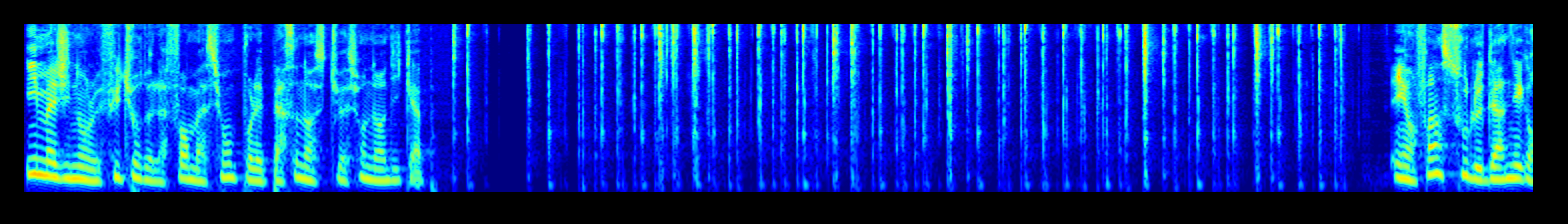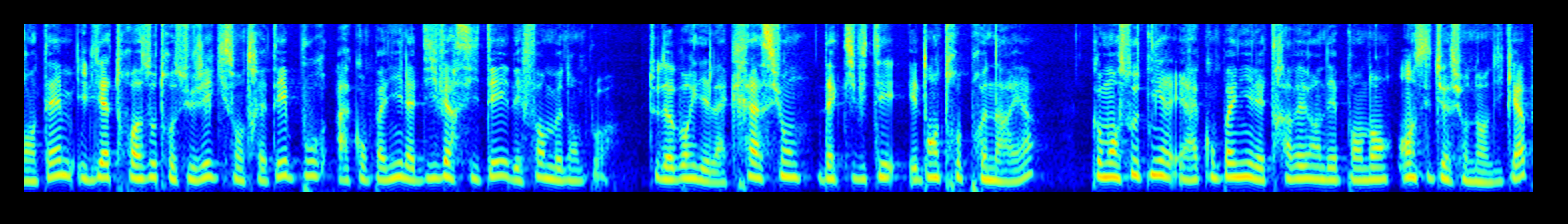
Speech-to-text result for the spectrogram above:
imaginons le futur de la formation pour les personnes en situation de handicap. Et enfin, sous le dernier grand thème, il y a trois autres sujets qui sont traités pour accompagner la diversité des formes d'emploi. Tout d'abord, il y a la création d'activités et d'entrepreneuriat, comment soutenir et accompagner les travailleurs indépendants en situation de handicap.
